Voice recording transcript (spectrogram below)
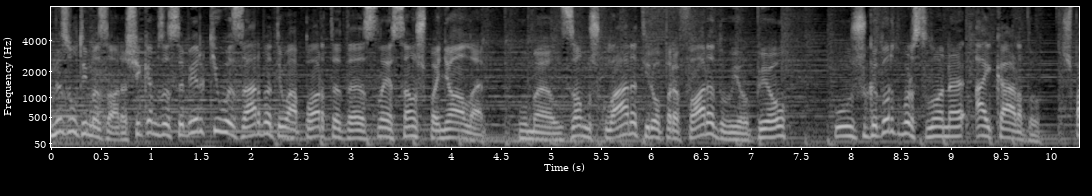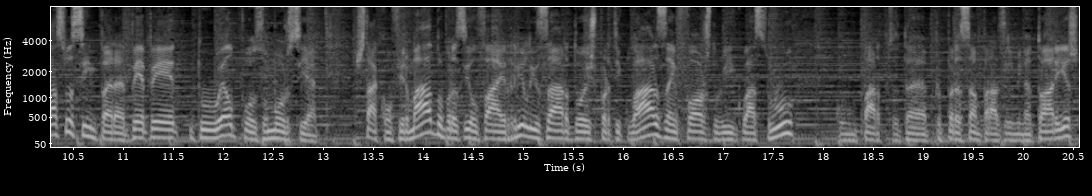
Nas últimas horas, ficamos a saber que o azar bateu à porta da seleção espanhola. Uma lesão muscular atirou para fora do europeu o jogador de Barcelona, Aicardo. Espaço assim para Bebé do El Pozo Múrcia. Está confirmado, o Brasil vai realizar dois particulares em Foz do Iguaçu, como parte da preparação para as eliminatórias.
